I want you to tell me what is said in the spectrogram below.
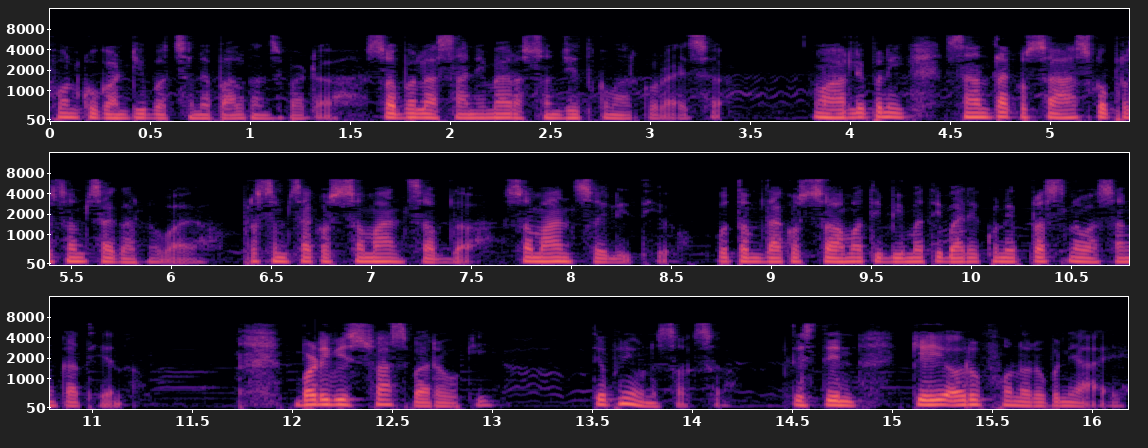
फोनको घन्टी बज्छ नेपालगञ्जबाट। सबैलाई सानिमा र सञ्जित कुमारको रहेछ उहाँहरूले पनि शान्ताको साहसको प्रशंसा गर्नुभयो। प्रशंसाको समान शब्द समान शैली थियो। उत्तमदाको सहमति विमतिबारे कुनै प्रश्न वा शङ्का थिएन। बढी विश्वास भएर हो कि? त्यो पनि हुनसक्छ। त्यस दिन केही अरू फोनहरू पनि आए।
